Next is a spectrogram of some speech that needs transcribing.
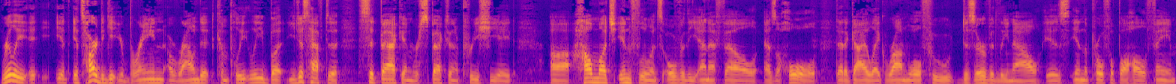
really it, it, it's hard to get your brain around it completely, but you just have to sit back and respect and appreciate uh, how much influence over the NFL as a whole that a guy like Ron Wolf, who deservedly now is in the Pro Football Hall of Fame,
